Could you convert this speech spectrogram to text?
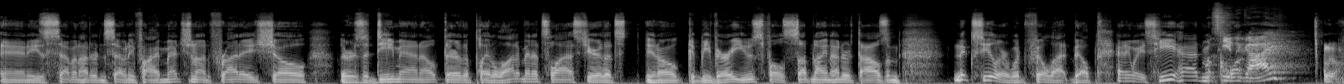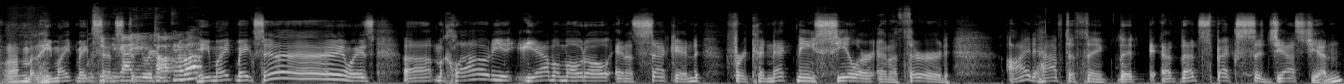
and he's 775. I mentioned on Friday's show there's a D man out there that played a lot of minutes last year. That's you know could be very useful. Sub 900,000. Nick Seeler would fill that bill. Anyways, he had. Was he the guy? Um, he might make was sense. the guy to, you were talking about? He might make sense. Anyways, uh, McLeod, Yamamoto, and a second for Konecny, Seeler, and a third. I'd have to think that uh, that spec suggestion,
